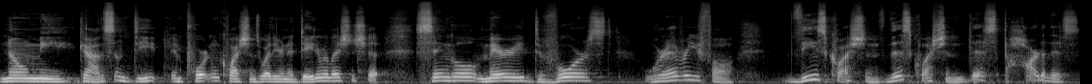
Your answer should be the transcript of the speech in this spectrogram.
know me, God? This some deep, important questions, whether you're in a dating relationship, single, married, divorced, wherever you fall. These questions, this question, this, at the heart of this,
